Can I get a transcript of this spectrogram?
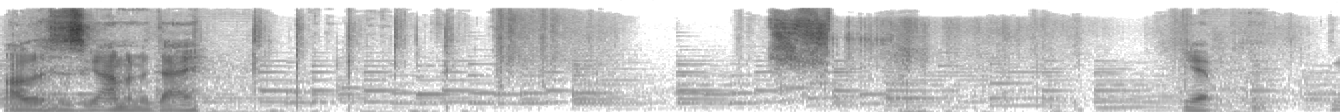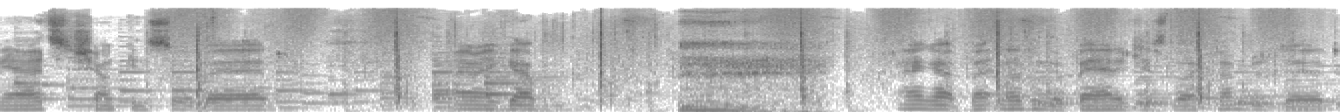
Oh, this is. I'm gonna die. Yep. Yeah, it's chunking so bad. I ain't got. I ain't got nothing but bandages left. I'm just dead.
